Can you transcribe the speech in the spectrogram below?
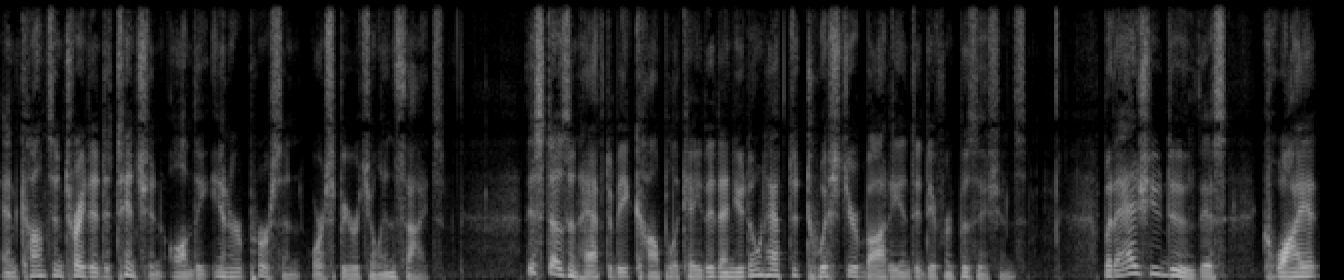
and concentrated attention on the inner person or spiritual insights. This doesn't have to be complicated and you don't have to twist your body into different positions. But as you do this quiet,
